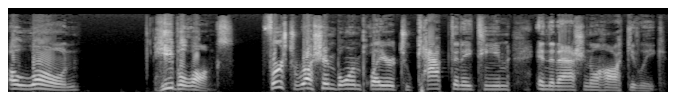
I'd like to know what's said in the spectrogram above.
alone, he belongs. First Russian born player to captain a team in the National Hockey League.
